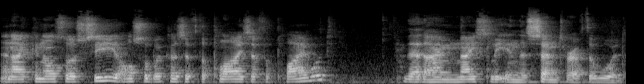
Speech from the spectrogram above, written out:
And I can also see also because of the plies of the plywood that I'm nicely in the center of the wood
